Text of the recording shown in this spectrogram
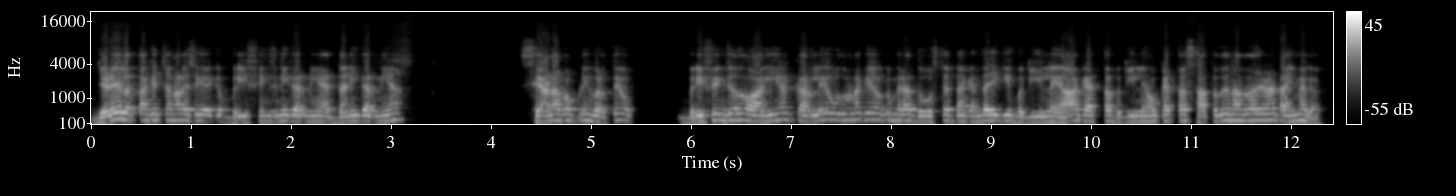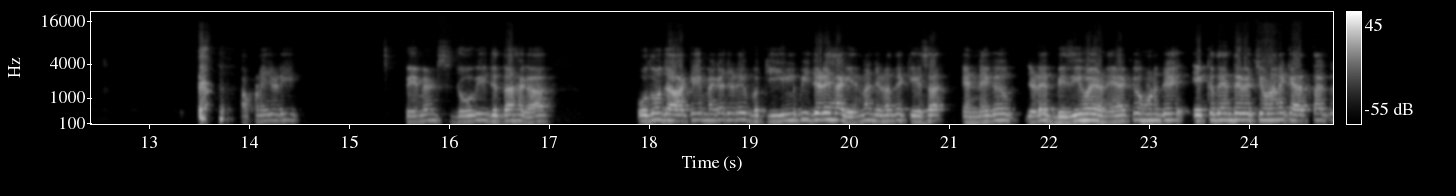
ਜਿਹੜੇ ਲੱਤਾਂ ਖਿੱਚਣ ਵਾਲੇ ਸੀਗੇ ਕਿ ਬਰੀਫਿੰਗਸ ਨਹੀਂ ਕਰਨੀਆਂ ਐਦਾਂ ਨਹੀਂ ਕਰਨੀਆਂ, ਸਿਆਣਪ ਆਪਣੀ ਵਰਤਿਓ ਬਰੀਫਿੰਗ ਜਦੋਂ ਆ ਗਈਆਂ, ਕਰ ਲਿਓ, ਉਦੋਂ ਨਾ ਕਿਹੋ ਕਿ ਮੇਰਾ ਦੋਸਤ ਇਦਾਂ ਕਹਿੰਦਾ ਸੀ ਕਿ ਵਕੀਲ ਨੇ ਆਹ ਕਹਿਤਾ, ਵਕੀਲ ਨੇ ਉਹ ਕਹਿਤਾ 7 ਦਿਨਾਂ ਦਾ ਜਿਹੜਾ ਟਾਈਮ ਹੈਗਾ, ਆਪਣੀ ਜਿਹੜੀ ਪੇਮੈਂਟਸ ਜੋ ਵੀ ਜਿੱਦਾਂ ਹੈਗਾ ਉਦੋਂ ਜਾ ਕੇ ਮੈਂ ਕਿਹਾ ਜਿਹੜੇ ਵਕੀਲ ਵੀ ਜਿਹੜੇ ਹੈਗੇ ਨਾ ਜਿਨ੍ਹਾਂ ਦੇ ਕੇਸ ਆ ਇੰਨੇ ਕੁ ਜਿਹੜੇ ਬਿਜ਼ੀ ਹੋ ਜਾਣੇ ਆ ਕਿ ਹੁਣ ਜੇ ਇੱਕ ਦਿਨ ਦੇ ਵਿੱਚ ਉਹਨਾਂ ਨੇ ਕਹਿ ਦਿੱਤਾ ਕਿ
